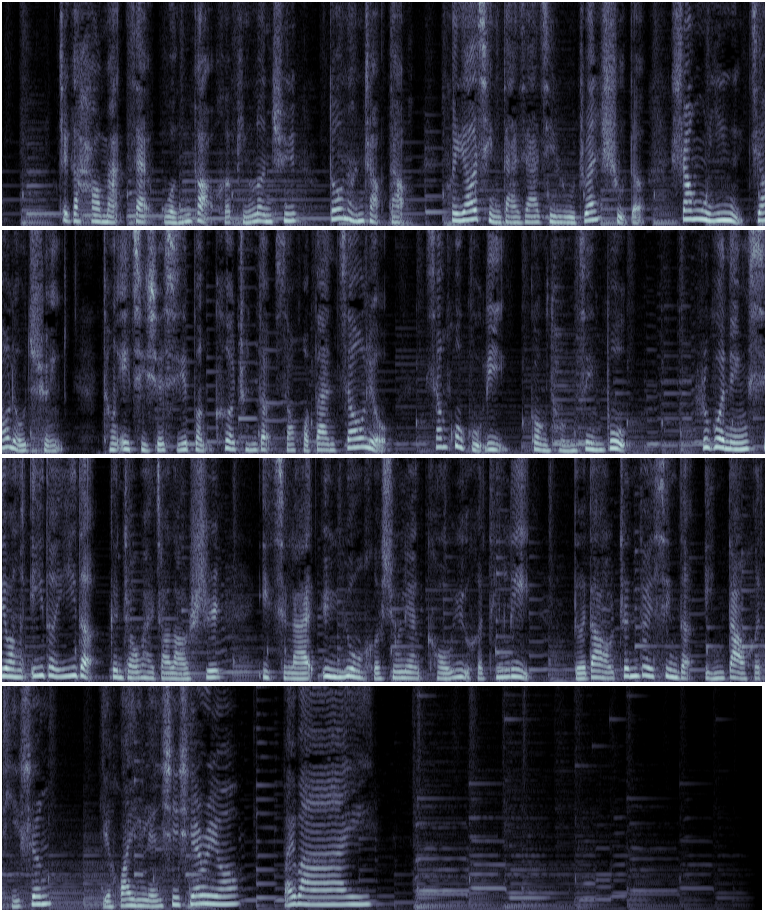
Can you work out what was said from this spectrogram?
这个号码在文稿和评论区都能找到，会邀请大家进入专属的商务英语交流群，同一起学习本课程的小伙伴交流，相互鼓励，共同进步。如果您希望一对一的跟着外教老师一起来运用和训练口语和听力，得到针对性的引导和提升，也欢迎联系 Sherry 哦。拜拜。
